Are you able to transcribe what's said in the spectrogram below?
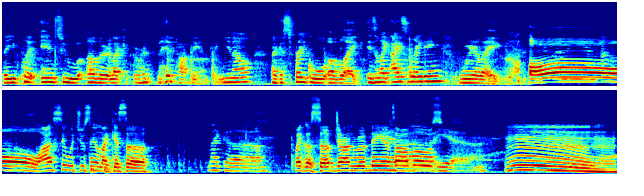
that you put into other like hip hop dancing? You know, like a sprinkle of like is it like isolating where like Oh, I see what you're saying. Like it's a like a like a subgenre of dance almost. yeah. Mm.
